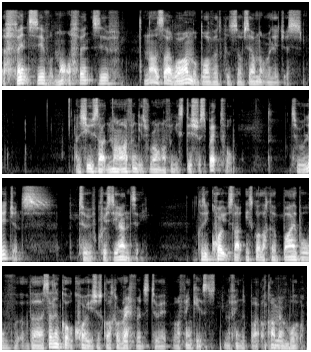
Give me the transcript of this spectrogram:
offensive or not offensive. And I was like, well, I'm not bothered because obviously I'm not religious. And she was like, no, I think it's wrong. I think it's disrespectful to religions to Christianity because it quotes like it's got like a Bible verse. It hasn't got a quote; it's just got like a reference to it. I think it's I think I can't remember what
